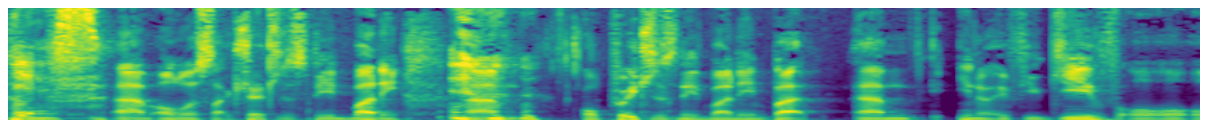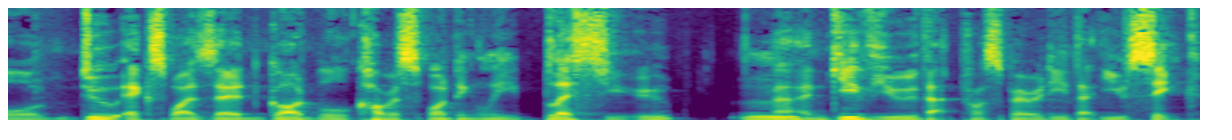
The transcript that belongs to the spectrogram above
Yes. um, almost like churches need money um, or preachers need money. But um, you know, if you give or, or do X, Y, Z, God will correspondingly bless you uh, and give you that prosperity that you seek.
